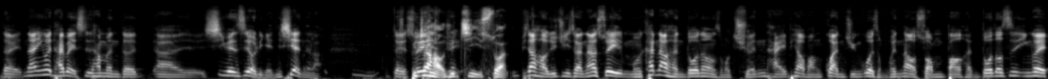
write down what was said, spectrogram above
对，那因为台北市他们的呃戏院是有连线的啦，对，比较好去计算，比较好去计算。那所以我们看到很多那种什么全台票房冠军为什么会闹双包，很多都是因为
